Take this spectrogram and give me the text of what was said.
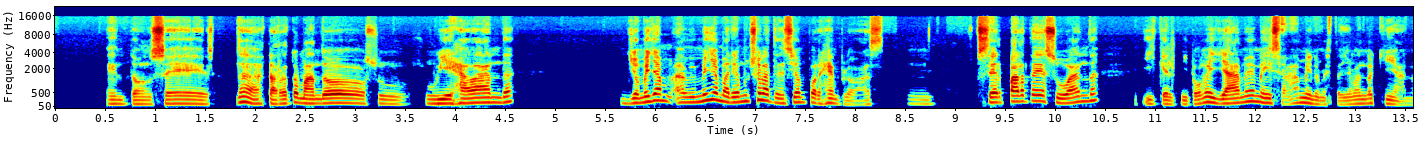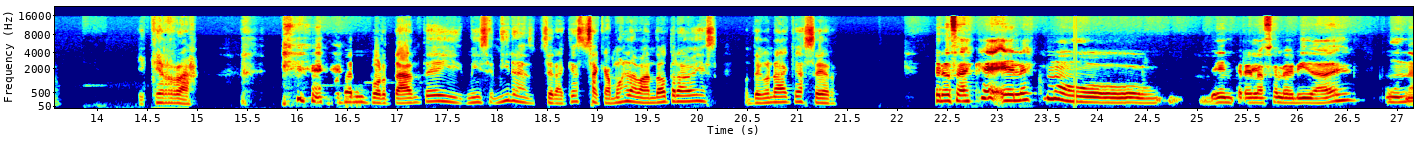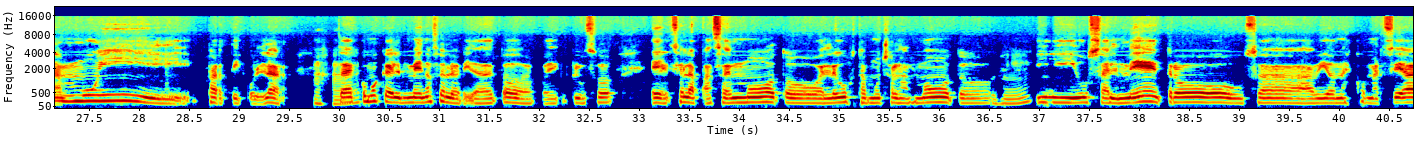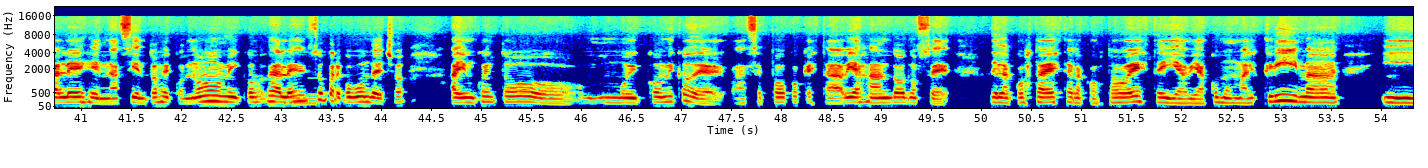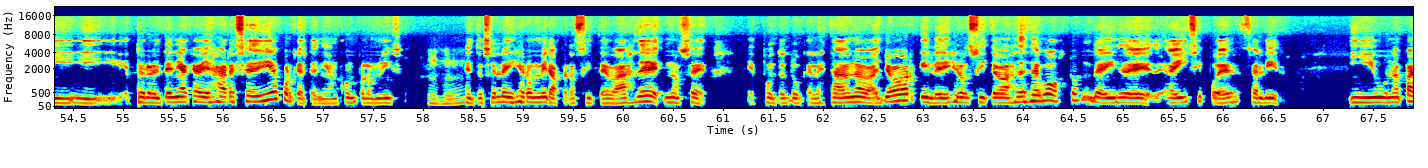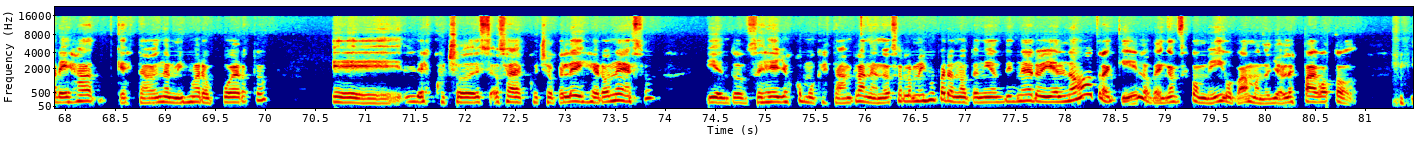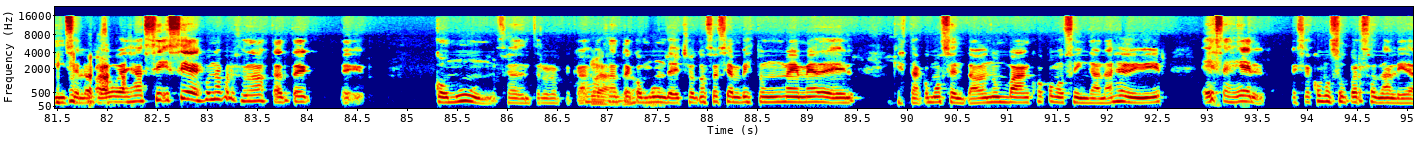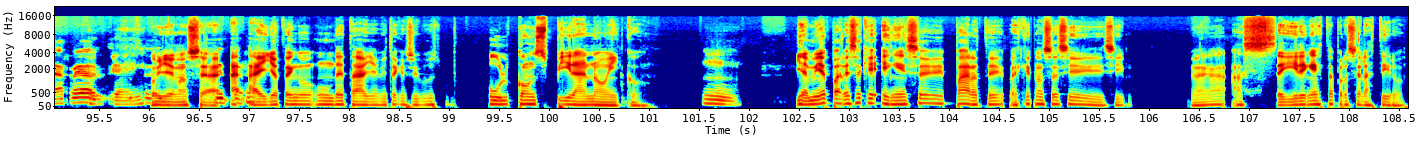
Entonces, nada, está retomando su, vieja banda. Yo me a mí me llamaría mucho la atención, por ejemplo, mm, ser parte de su banda y que el tipo me llame, me dice, ah, mira, me está llamando Keanu. ¿Qué querrá? tan importante y me dice, mira, ¿será que sacamos la banda otra vez? No tengo nada que hacer. Pero sabes que él es como entre las celebridades una muy particular. Es como que el menos celebridad de todo. Pues incluso él se la pasa en moto, él le gustan mucho las motos y usa el metro, usa aviones comerciales en asientos económicos. O sea, él es súper común. De hecho, hay un cuento muy cómico de hace poco que estaba viajando, no sé, de la costa este a la costa oeste y había como mal clima y, pero él tenía que viajar ese día porque tenía un compromiso. Entonces le dijeron, mira, pero si te vas de, no sé, eh, ponte tú que él estaba en Nueva York y le dijeron, si te vas desde Boston, de ahí, de, ahí sí puedes salir. Y una pareja que estaba en el mismo aeropuerto, eh, le escuchó, o sea, escuchó que le dijeron eso. Y entonces ellos como que estaban planeando hacer lo mismo, pero no tenían dinero. Y él, no, tranquilo, vénganse conmigo, vámonos, yo les pago todo y se lo llevó. Es así, sí, es una persona bastante eh, común, o sea, dentro de lo que cae es bastante común. De hecho, no sé si han visto un meme de él que está como sentado en un banco, como sin ganas de vivir. Ese es él. Esa es como su personalidad real. Oye, no sé, ahí yo tengo un detalle, viste que soy full conspiranoico. Mm. Y a mí me parece que en esa parte, es que no sé si, si me van a seguir en esta, pero se las tiro.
